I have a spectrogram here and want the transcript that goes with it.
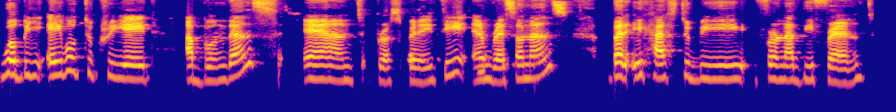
will be able to create abundance and prosperity and resonance but it has to be from a different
